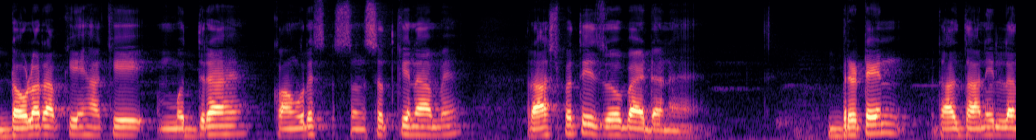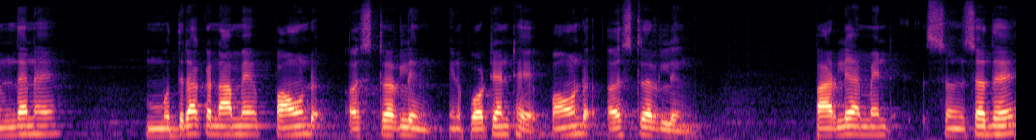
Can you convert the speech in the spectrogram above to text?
डॉलर आपके यहाँ की मुद्रा है। कांग्रेस संसद के नाम है। राष्ट्रपति जो बाइडन है। ब्रिटेन राजधानी लंदन है। मुद्रा का नाम है पाउंड अस्टरलिंग इम्पोर्टेंट है। पाउंड अस्टरलिंग पार्लियामेंट संसद है।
